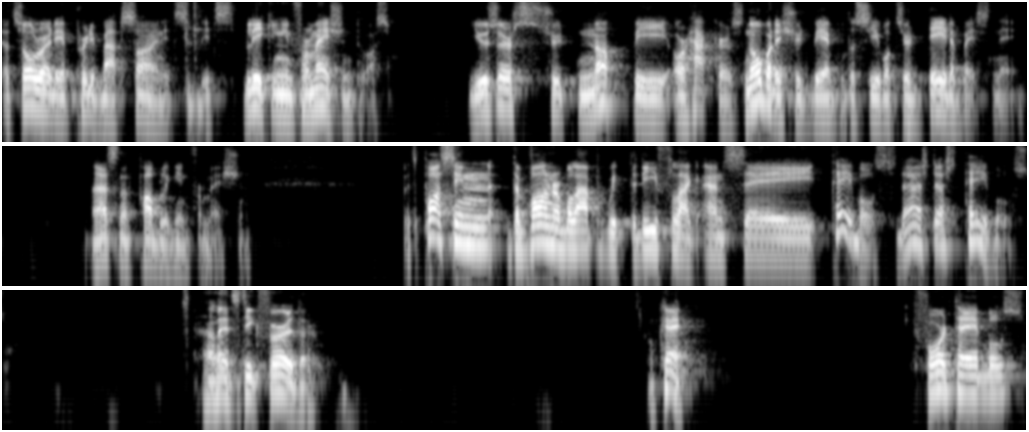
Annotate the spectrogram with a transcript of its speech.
That's already a pretty bad sign. It's, it's leaking information to us. Users should not be, or hackers, nobody should be able to see what's your database name. That's not public information. Let's pass in the vulnerable app with the D flag and say tables, dash dash tables. And let's dig further. Okay. Four tables.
